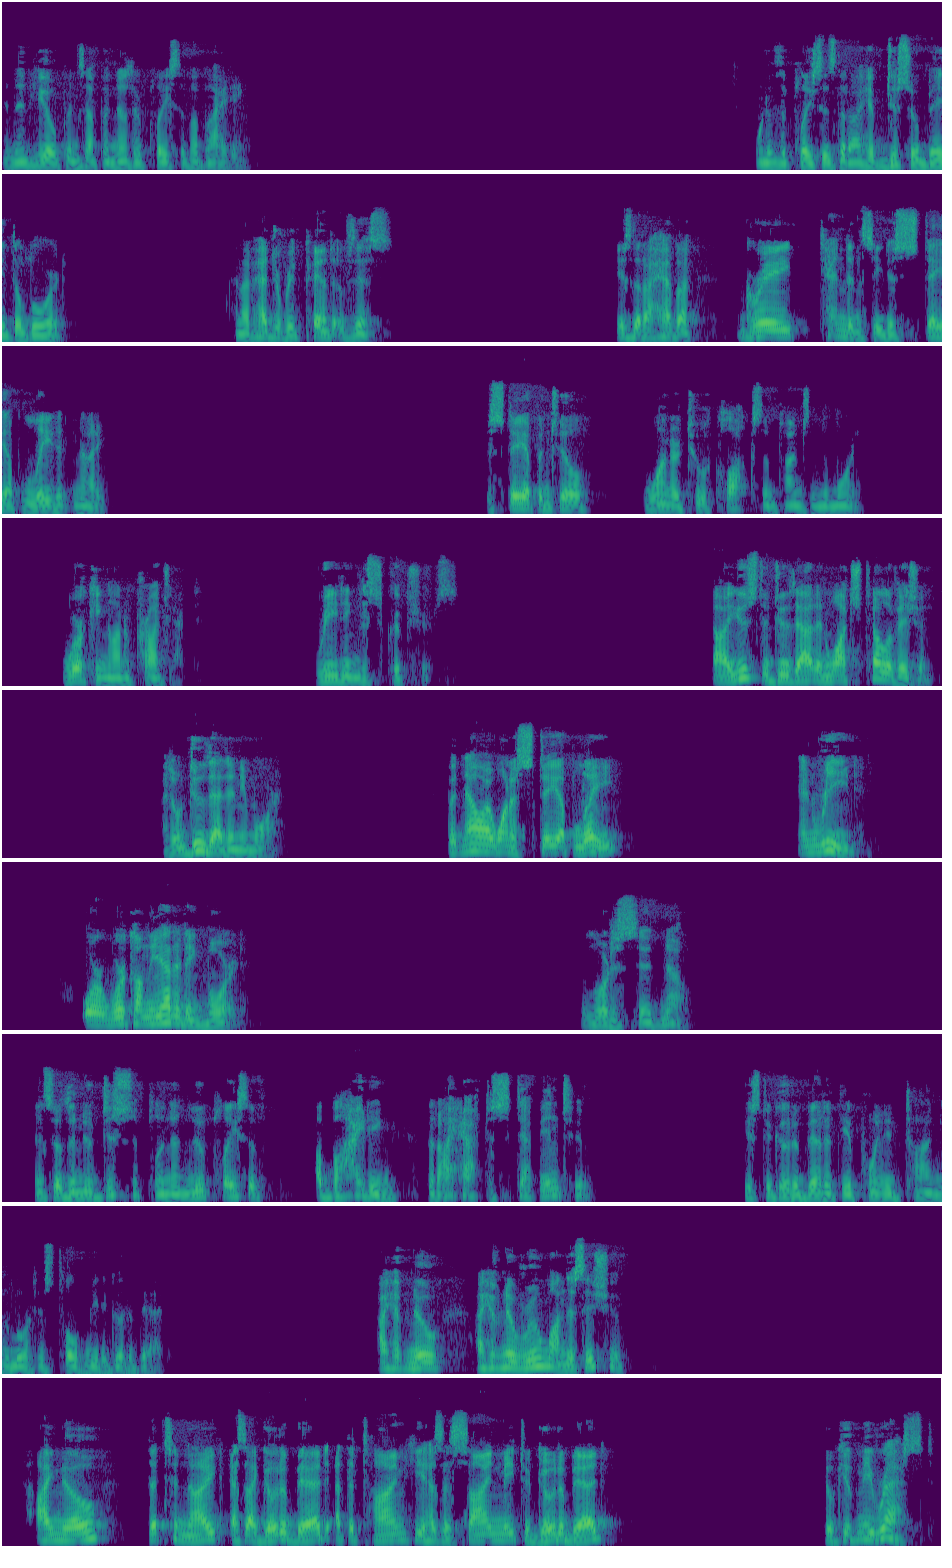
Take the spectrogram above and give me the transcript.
And then He opens up another place of abiding. One of the places that I have disobeyed the Lord. And I've had to repent of this. Is that I have a great tendency to stay up late at night. To stay up until one or two o'clock sometimes in the morning, working on a project, reading the scriptures I used to do that and watch television. I don't do that anymore. But now I want to stay up late and read or work on the editing board. The Lord has said no. And so the new discipline, a new place of abiding that I have to step into is to go to bed at the appointed time the Lord has told me to go to bed. I have no, I have no room on this issue. I know that tonight, as I go to bed at the time He has assigned me to go to bed, He'll give me rest.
